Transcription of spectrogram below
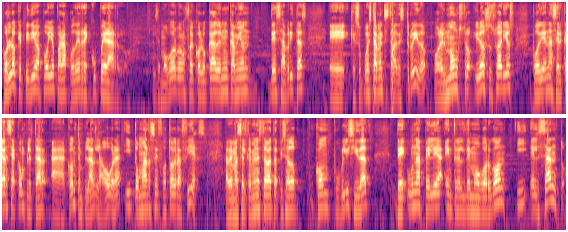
por lo que pidió apoyo para poder recuperarlo. El Demogorgon fue colocado en un camión de sabritas eh, que supuestamente estaba destruido por el monstruo y los usuarios podían acercarse a completar, a contemplar la obra y tomarse fotografías. Además, el camión estaba tapizado con publicidad de una pelea entre el Demogorgón y el Santo.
